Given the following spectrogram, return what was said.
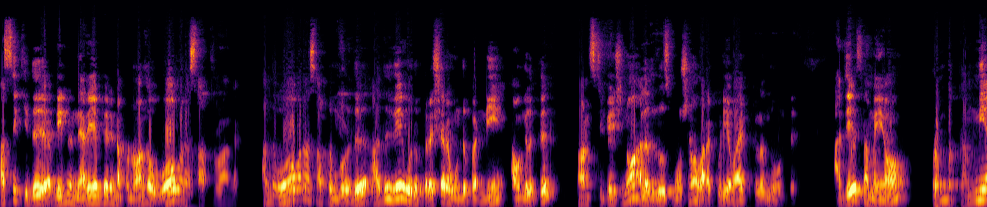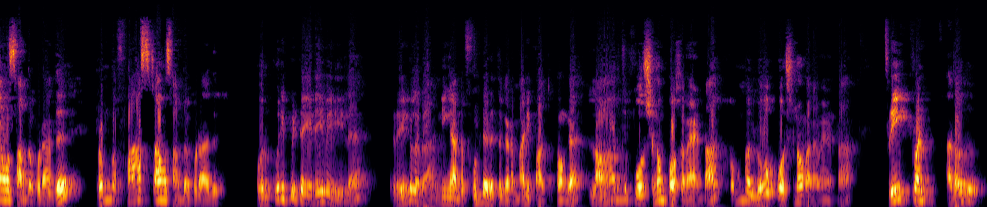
பசிக்குது அப்படின்னு நிறைய பேர் என்ன பண்ணுவாங்க ஓவரா சாப்பிடுவாங்க. அந்த ஓவரா சாப்பிடும்போது அதுவே ஒரு ப்ரெஷரை உண்டு பண்ணி அவங்களுக்கு கான்ஸ்டிபேஷனோ அல்லது லூஸ் மோஷனோ வரக்கூடிய வாய்ப்புகள் வந்து உண்டு. அதே சமயம் ரொம்ப கம்மியாகவும் சாப்பிடக்கூடாது ரொம்ப ஃபாஸ்டாகவும் சாப்பிடக்கூடாது. ஒரு குறிப்பிட்ட இடைவெளியில ரெகுலரா நீங்க அந்த ஃபுட் எடுத்துக்கிற மாதிரி பார்த்துக்கோங்க. லார்ஜ் போர்ஷனும் போக வேண்டாம். ரொம்ப லோ போர்ஷனும் வர வேண்டாம். ஃப்ரீக்வெண்ட் அதாவது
